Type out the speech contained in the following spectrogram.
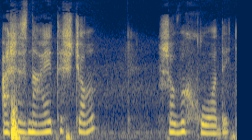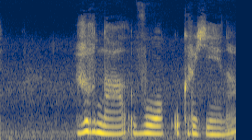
А ще знаєте що? Що виходить журнал Вок Україна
